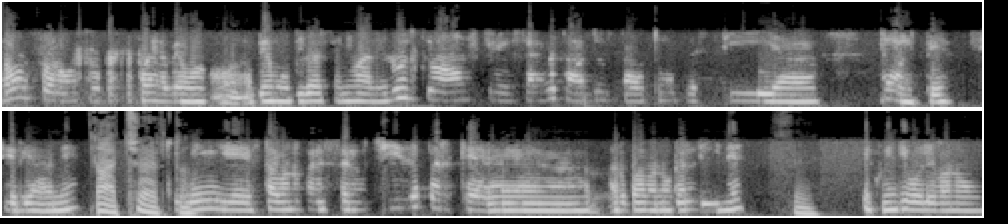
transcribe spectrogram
non, solo ultimo, perché poi abbiamo, abbiamo, diversi animali, l'ultimo nostro salvataggio è stato questi uh, volpe siriane ah, certo. che stavano per essere uccise perché rubavano galline. Sì e quindi volevano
